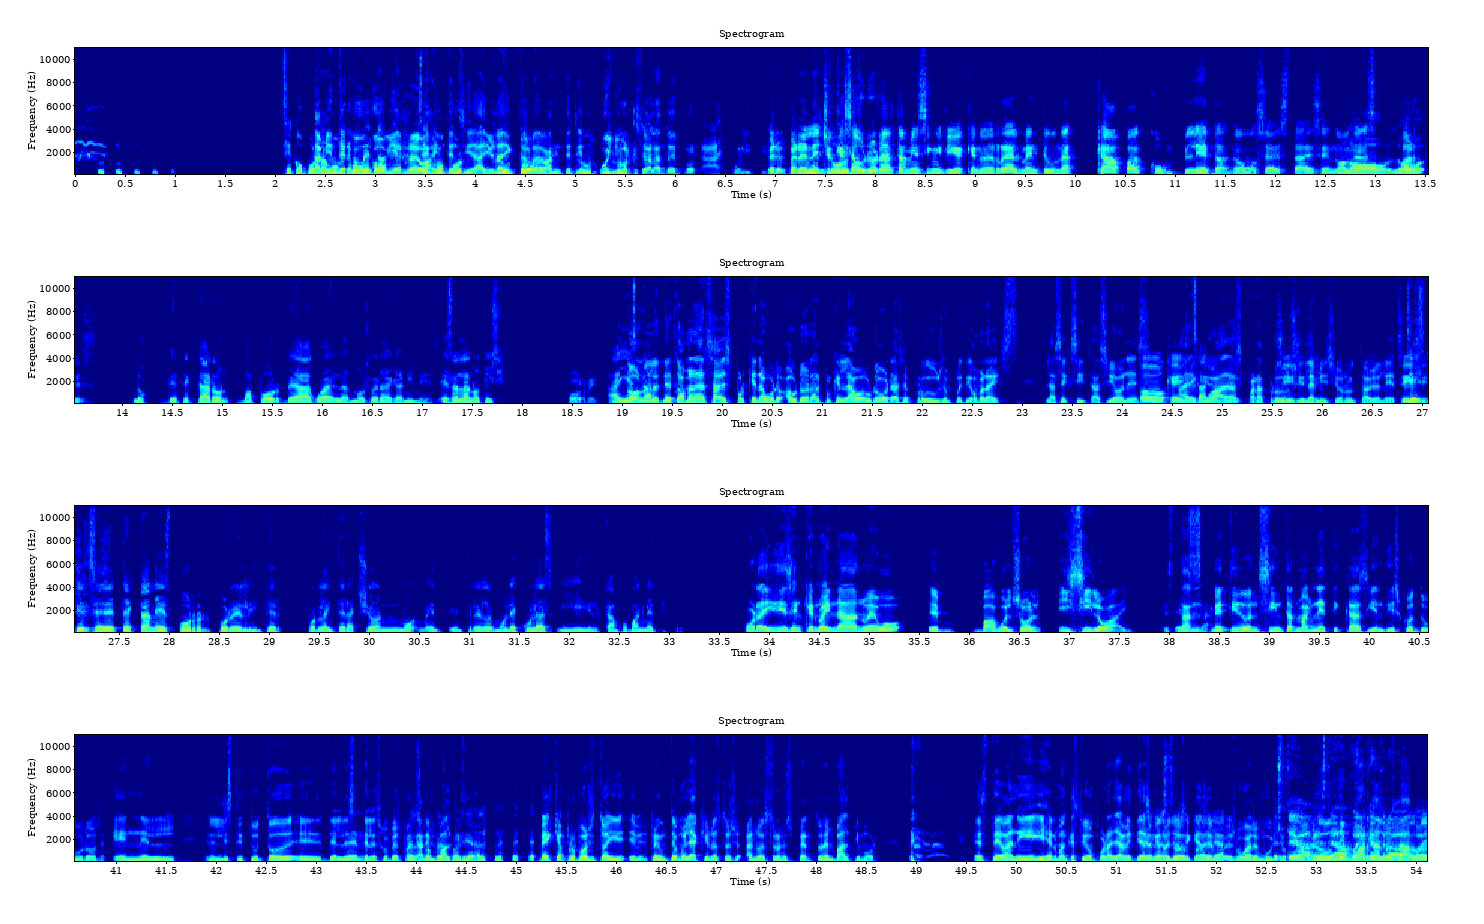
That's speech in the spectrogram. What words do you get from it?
Se comporta También tenemos un gobierno de baja intensidad y una dictadura de baja intensidad. Uy, yo porque estoy hablando de política. Pero, pero el hecho que es aurora también significa que no es realmente una capa completa, ¿no? O sea, está ese en unas partes. Lo, detectaron vapor de agua en la atmósfera de Ganímedes. Esa es la noticia. Correcto. Ahí no, de todas maneras, ¿sabes por qué en auroral? Porque en la aurora se producen, pues, digamos, las excitaciones adecuadas para producir la emisión ultravioleta. Sí, es que se detectan es por, por el inter por la interacción entre las moléculas y el campo magnético. Por ahí dicen que no hay nada nuevo eh, bajo el Sol y sí lo hay. Están metidos en cintas magnéticas y en discos duros en el, en el Instituto eh, del, Telescopio Espacial en Baltimore. Ve que a propósito, ahí, eh, preguntémosle aquí a nuestros, a nuestros expertos en Baltimore Esteban y, Germán que estuvieron por allá, mentiras que no, yo sé que hace, eso hace mucho. pero ¿dónde guardan los datos?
